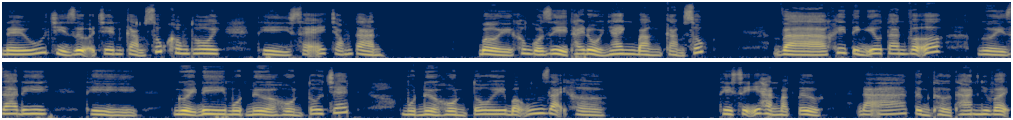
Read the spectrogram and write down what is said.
nếu chỉ dựa trên cảm xúc không thôi thì sẽ chóng tàn. Bởi không có gì thay đổi nhanh bằng cảm xúc. Và khi tình yêu tan vỡ, người ra đi thì người đi một nửa hồn tôi chết, một nửa hồn tôi bỗng dại khờ. Thi sĩ Hàn Mặc Tử đã từng thở than như vậy.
